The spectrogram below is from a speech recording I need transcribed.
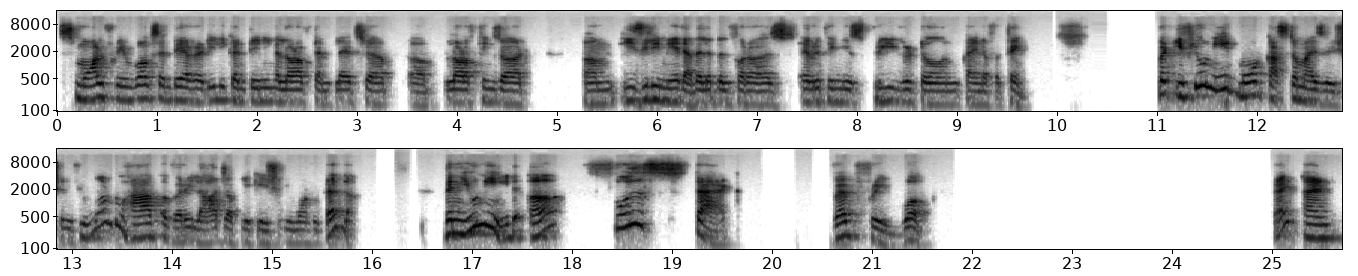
small frameworks and they are readily containing a lot of templates. Uh, uh, a lot of things are um, easily made available for us. Everything is pre-return kind of a thing. But if you need more customization, if you want to have a very large application you want to develop, then you need a full stack web framework. Right? And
